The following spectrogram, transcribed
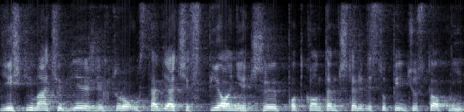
Jeśli macie bieżnię, którą ustawiacie w pionie czy pod kątem 45 stopni,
